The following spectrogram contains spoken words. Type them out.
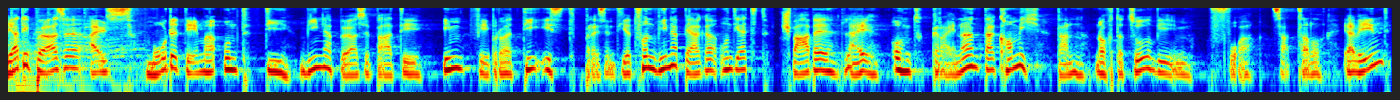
Ja, die Börse als Modethema und die Wiener Börseparty im Februar, die ist präsentiert von Wiener Berger und jetzt Schwabe, Lei und Greiner. Da komme ich dann noch dazu, wie im Vorsatzerl erwähnt.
